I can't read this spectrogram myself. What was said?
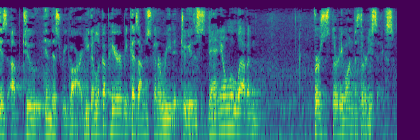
is up to in this regard. You can look up here because I'm just going to read it to you. This is Daniel 11, verses 31 to 36.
